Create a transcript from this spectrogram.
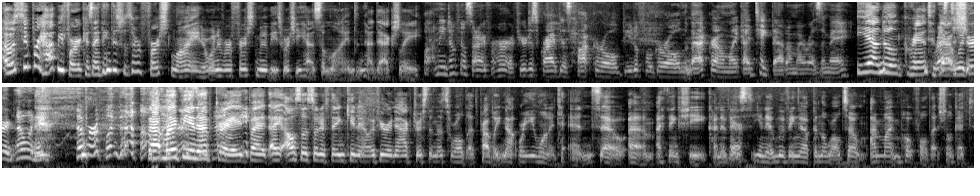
I was super happy for her because I think this was her first line or one of her first movies where she has some lines and had to actually. Well, I mean, don't feel sorry for her. If you're described as hot girl, beautiful girl in the background, like I'd take that on my resume. Yeah, no, granted Rest that would assured, no one ever put that. that might be an upgrade, but I also sort of think you know if you're an actress in this world, that's probably not where you want it to end. So um, I think she kind of Fair. is you know moving up in the world. So I'm I'm hopeful that she'll get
